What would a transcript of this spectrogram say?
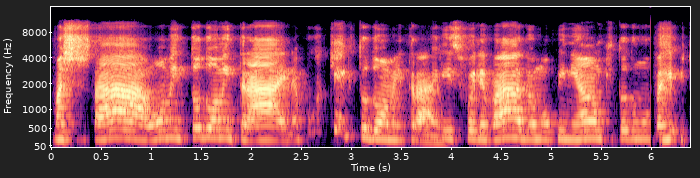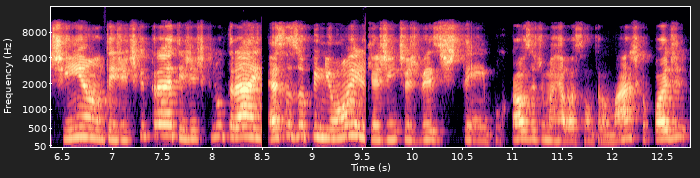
machista, ah, homem, todo homem trai, né? Por que, que todo homem trai? Isso foi levado, é uma opinião que todo mundo vai repetindo. Tem gente que trai, tem gente que não trai. Essas opiniões que a gente às vezes tem por causa de uma relação traumática pode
